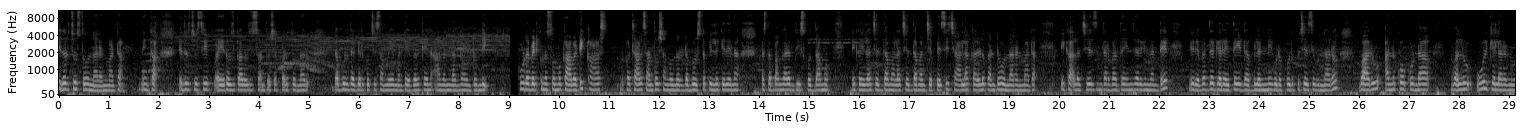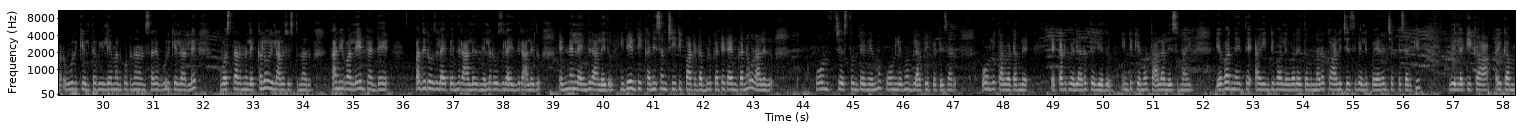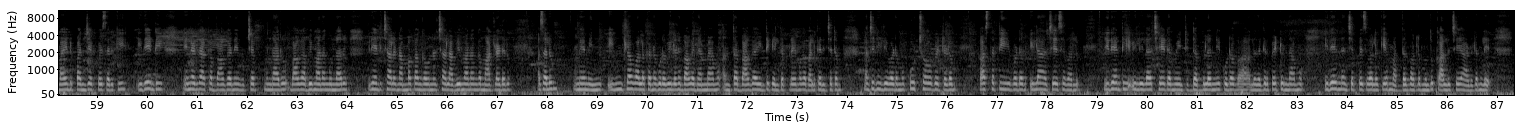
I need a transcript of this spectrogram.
ఎదురు చూస్తూ ఉన్నారనమాట ఇంకా ఎదురు చూసి ఏ రోజుకు ఆ రోజు సంతోషపడుతున్నారు. డబ్బులు దగ్గరకు వచ్చే సమయం అంటే ఎవరికైనా ఆనందంగా ఉంటుంది. కూడబెట్టుకున్న సొమ్ము కాబట్టి కాస్ట్ చాలా సంతోషంగా ఉన్నారు. డబ్బు వస్తే పిల్లకి ఏదైనా కాస్త బంగారం తీసుకొద్దాము ఇక ఇలా చేద్దాం అలా చేద్దామని చెప్పేసి చాలా కలలు కంటూ ఉన్నారనమాట ఇక అలా చేసిన తర్వాత ఏం జరిగిందంటే మీరు ఎవరి దగ్గర అయితే ఈ డబ్బులన్నీ కూడా పొదుపు చేసి ఉన్నారో వారు అనుకోకుండా వాళ్ళు ఊరికి వెళ్ళారనమాట ఊరికి వెళ్తే వీళ్ళు ఏమనుకుంటున్నారని సరే ఊరికి వెళ్ళారులే వస్తారన్న లెక్కలో ఇలా ఆలోచిస్తున్నారు. కానీ వాళ్ళు ఏంటంటే పది రోజులు అయిపోయింది రాలేదు. నెల రోజులు అయింది రాలేదు. ఎన్ని నెలలు అయింది రాలేదు. ఇదేంటి? కనీసం చీటీ పాట డబ్బులు కట్టే టైం కన్నా రాలేదు. ఫోన్ చేస్తుంటేనేమో ఫోన్లేమో బ్లాక్లో పెట్టేశారు. ఫోన్లు కలవటంలే ఎక్కడికి వెళ్ళారో తెలియదు. ఇంటికేమో తాళాలు వేసున్నాయి. ఎవరినైతే ఆ ఇంటి వాళ్ళు ఎవరైతే ఉన్నారో ఖాళీ చేసి వెళ్ళిపోయారని చెప్పేసరికి వీళ్ళకి ఇక ఇక మైండ్ పని చేయకపోయేసరికి ఇదేంటి? నిన్నటిదాకా బాగానే చెప్ ఉన్నారు బాగా అభిమానంగా ఉన్నారు. ఇదేంటి? చాలా నమ్మకంగా ఉన్నారు చాలా అభిమానంగా మాట్లాడారు. అసలు మేము ఇన్ ఇంట్లో వాళ్ళకన్నా కూడా వీళ్ళని బాగా నమ్మాము. అంతా బాగా ఇంటికి వెళ్తే ప్రేమగా పలకరించడం మంచి నీళ్ళు ఇవ్వడం కూర్చోబెట్టడం కాస్త టీ ఇవ్వడం ఇలా చేసేవాళ్ళు. ఇదేంటి? వీళ్ళు ఇలా చేయడం ఏంటి? డబ్బులన్నీ కూడా వాళ్ళ దగ్గర పెట్టున్నాము. ఇదేందని చెప్పేసి వాళ్ళకి ఏం అర్థం కావట్ల ముందు కాళ్ళు చేయి ఆడటం లేదు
